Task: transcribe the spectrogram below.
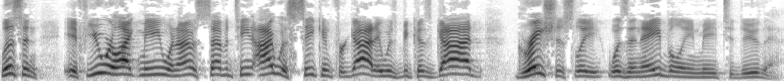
Listen, if you were like me when I was 17, I was seeking for God. It was because God graciously was enabling me to do that.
